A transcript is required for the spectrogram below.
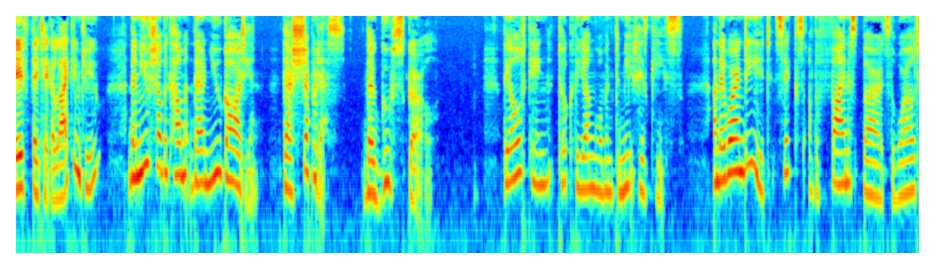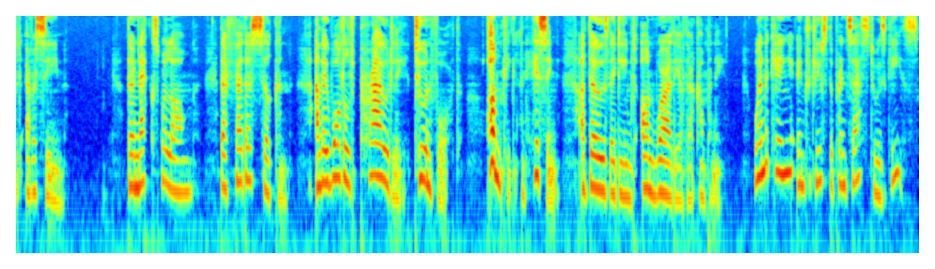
If they take a liking to you, then you shall become their new guardian, their shepherdess, their goose girl. The old king took the young woman to meet his geese, and they were indeed six of the finest birds the world had ever seen. Their necks were long, their feathers silken, and they waddled proudly to and forth, honking and hissing at those they deemed unworthy of their company. When the king introduced the princess to his geese,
